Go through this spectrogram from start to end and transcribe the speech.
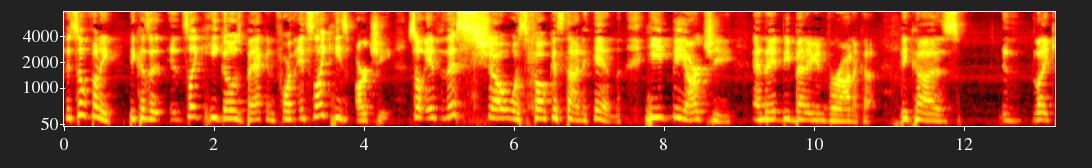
It's so funny because it, it's like he goes back and forth. It's like he's Archie. So if this show was focused on him, he'd be Archie, and they'd be Betty and Veronica. Because, like,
